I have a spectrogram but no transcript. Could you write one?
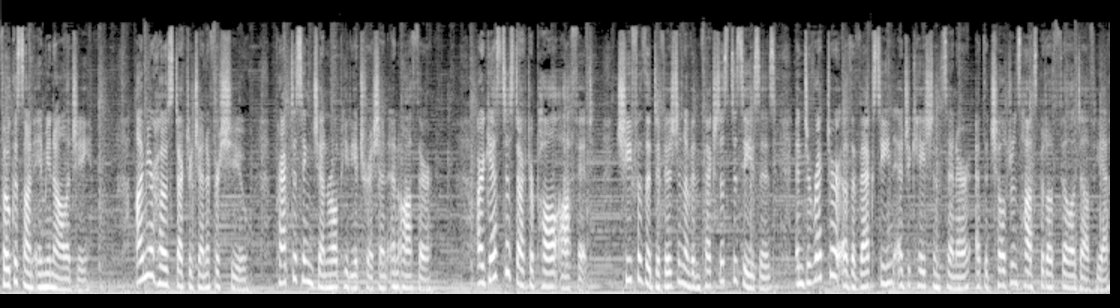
Focus on Immunology. I'm your host, Dr. Jennifer Shu, practicing general pediatrician and author. Our guest is Dr. Paul Offit, Chief of the Division of Infectious Diseases and Director of the Vaccine Education Center at the Children's Hospital of Philadelphia,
